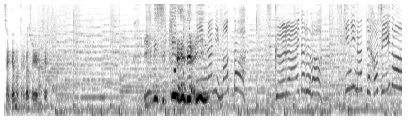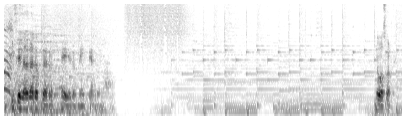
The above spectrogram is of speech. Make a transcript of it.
Sacamos otra cosa que no sé. Y ni siquiera es de ahí. Y se ladra a los perros. Pero me cago. No hubo suerte.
